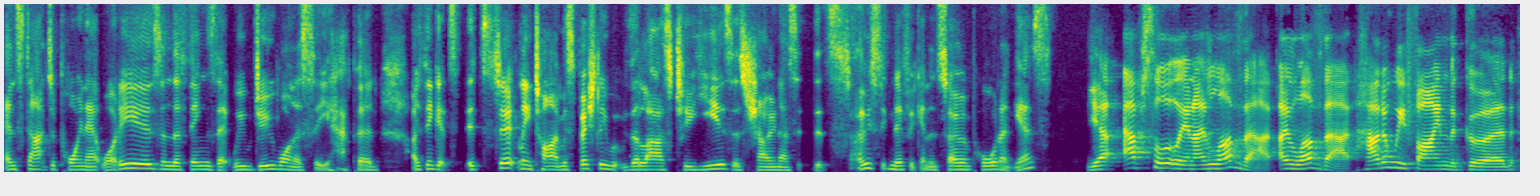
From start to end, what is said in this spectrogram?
and start to point out what is and the things that we do want to see happen. I think it's it's certainly time, especially the last two years has shown us it's so significant and so important. Yes. Yeah, absolutely. And I love that. I love that. How do we find the good?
